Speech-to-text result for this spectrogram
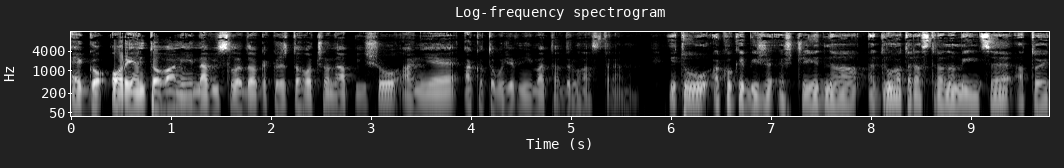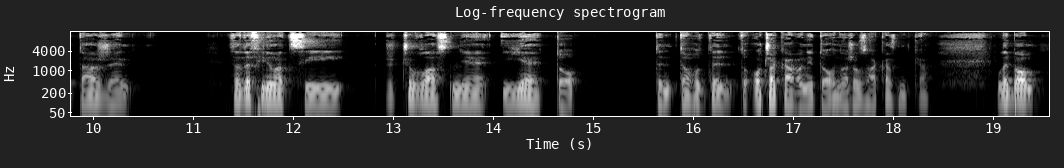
ego orientovaný na výsledok akože toho, čo napíšu a nie ako to bude vnímať tá druhá strana. Je tu ako keby, že ešte jedna, druhá teda strana mince a to je tá, že zadefinovať si, že čo vlastne je to, ten, to, ten, to očakávanie toho nášho zákazníka. Lebo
